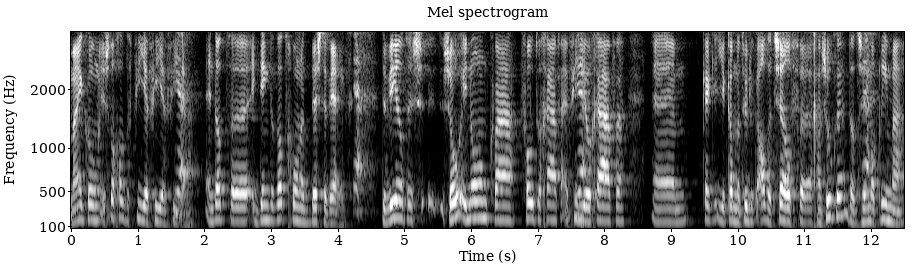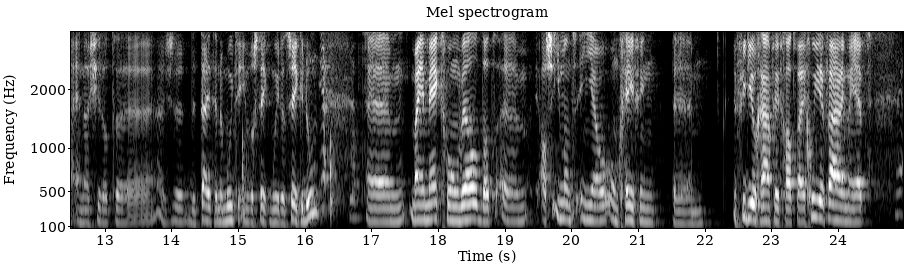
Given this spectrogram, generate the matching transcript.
bij mij komen, is toch altijd via, via, via. Ja. En dat, eh, ik denk dat dat gewoon het beste werkt. Ja. De wereld is zo enorm qua fotografen en videografen. Ehm, kijk, je kan natuurlijk altijd zelf eh, gaan zoeken. Dat is Ja. helemaal prima. En als je, dat, eh, als je de tijd en de moeite in wil steken, moet je dat zeker doen. Klopt. Ehm, maar je merkt gewoon wel dat ehm, als iemand in jouw omgeving ehm, een videograaf heeft gehad waar je goede ervaring mee hebt, Ja.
